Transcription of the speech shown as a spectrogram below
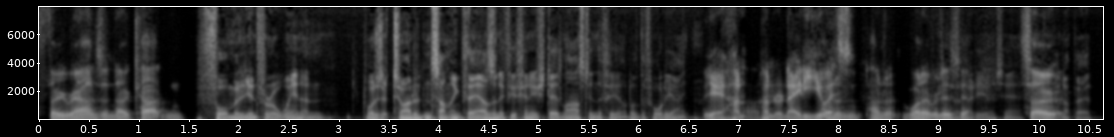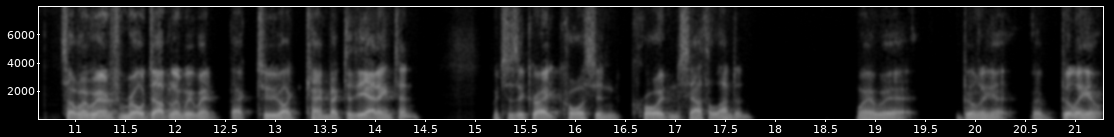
three rounds and no cut. And four million for a win and what is it, two hundred and something thousand if you finish dead last in the field of the forty-eight? Yeah, 180 US. 100, 100 whatever it is. Yeah. Yes, yeah. So- not bad. So when we went from Royal Dublin, we went back to, I came back to the Addington, which is a great course in Croydon, south of London, where we're building it. we're building a,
